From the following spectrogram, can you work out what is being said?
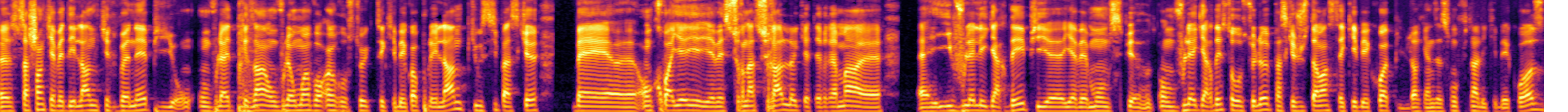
euh, sachant qu'il y avait des LAN qui revenaient, puis on, on voulait être présent, on voulait au moins avoir un roster québécois pour les LAN, puis aussi parce que ben euh, on croyait il y avait Surnatural là, qui était vraiment euh, ils voulaient les garder, puis il y avait moi aussi, puis, on voulait garder ce roster-là parce que justement c'était québécois, puis l'organisation au final est québécoise.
